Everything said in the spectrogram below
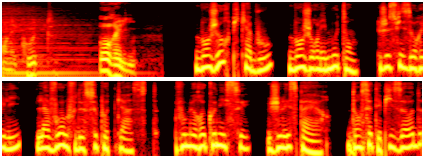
On écoute Aurélie. Bonjour Picabou, bonjour les moutons. Je suis Aurélie, la voix off de ce podcast. Vous me reconnaissez, je l'espère. Dans cet épisode,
